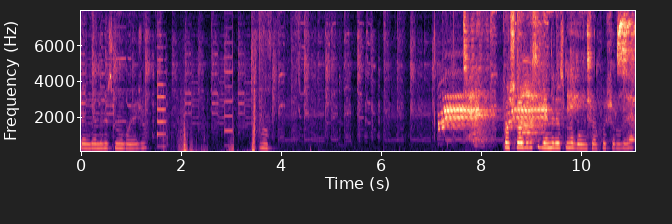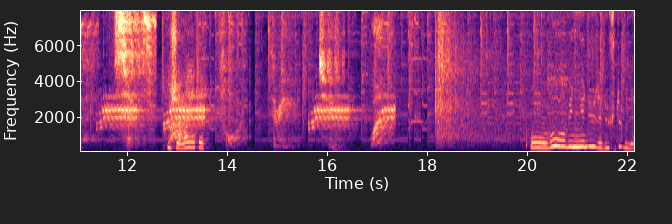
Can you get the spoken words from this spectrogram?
Ben kendi resmimi koyacağım. Başka birisi kendi resmini koymuş arkadaşlar oraya. İnşallah yeter. Oho 1700'e düştü bile.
